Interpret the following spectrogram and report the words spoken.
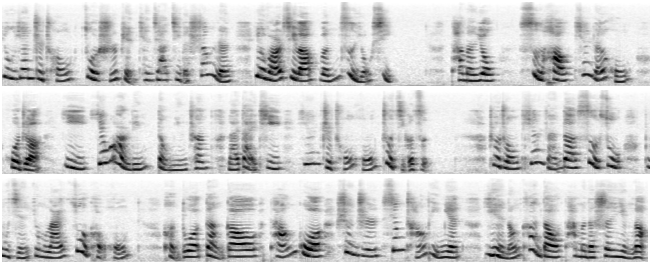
用胭脂虫做食品添加剂的商人也玩起了文字游戏。他们用“四号天然红”或者 “E 幺二零”等名称来代替“胭脂虫红”这几个字。这种天然的色素不仅用来做口红。很多蛋糕、糖果，甚至香肠里面也能看到它们的身影呢。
